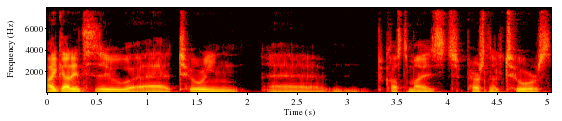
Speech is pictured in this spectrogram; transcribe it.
I got into uh, touring, uh, customized personal tours,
